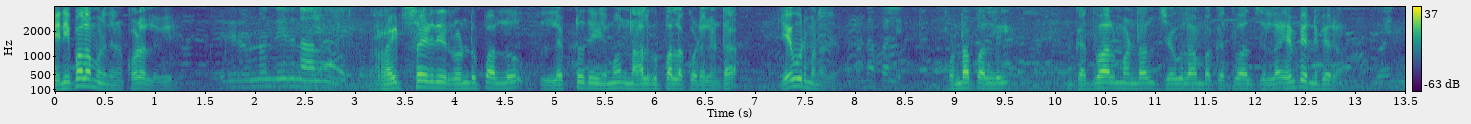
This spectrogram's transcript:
ఎన్ని పొలం ఉంది కోడలు ఇవి ఇది రెండు ఉంది ఇది నాలుగు ఉంది రైట్ సైడ్ది రెండు పళ్ళు లెఫ్ట్ది ఏమో నాలుగు పళ్ళ కోడలంట ఏ ఊరు మనది కొండపల్లి కొండపల్లి గద్వాల్ మండల్ జోగులాంబ గద్వాల్ జిల్లా ఏం పేరు నీ పేరు గోవింద్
